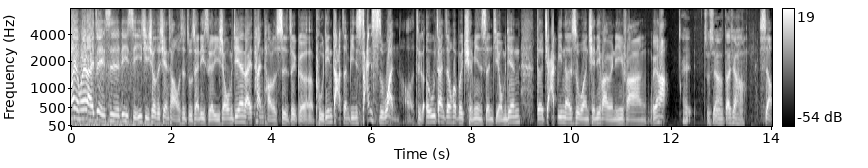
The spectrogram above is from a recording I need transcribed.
欢迎回来，这里是《历史一起秀》的现场，我是主持人历史哥李易修。我们今天来探讨的是这个普丁大征兵三十万哦，这个俄乌战争会不会全面升级？我们今天的嘉宾呢，是我们前立法委员林义方委员好。哎，主持人好，大家好。是啊，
